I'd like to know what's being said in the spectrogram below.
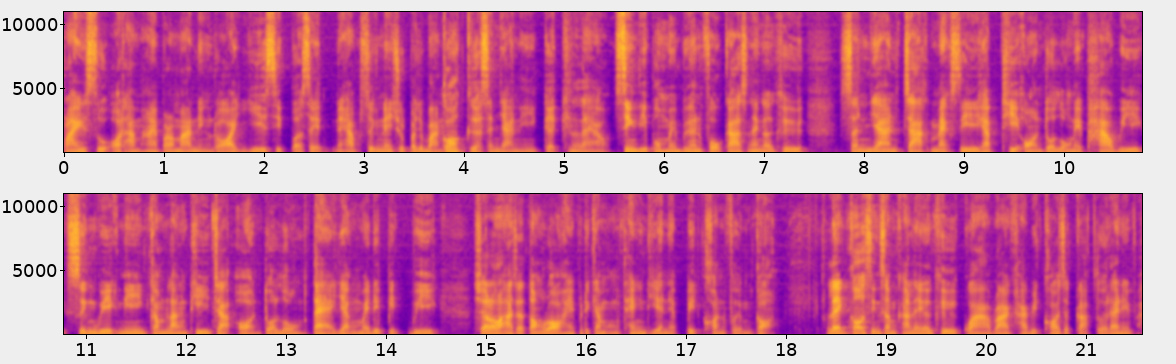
ไปสู่ All Time High ประมาณ 120%นะครับซึ่งในชุดปัจจุบันก็เกิดสัญญาณนี้เกิดขึ้นแล้ว สิ่งที่ผมให้เพื่อนโฟกัสนั่นก็คือ สัญญาณจาก MACD ครับที่อ่อนตัวลงในภาพวีคซึ่งวีคนี้กำลังที่จะอ่อนตัวลง แต่ยังไม่ได้ปิดวีคฉะนั้นเราอาจจะต้องรอให้พฤติกรรมของแท่งเทียนเนี่ยปิดคอนเฟิร์มก่อน และก็สิ่งสำคัญเลยก็คือกว่าราคาบิตคอยจะกลับตัวได้ในภ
